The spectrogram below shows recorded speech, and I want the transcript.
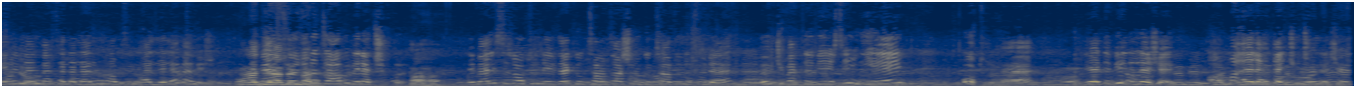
Gedib mən məsələlərin hamısını həll eləməmiş. Ona deyə bilmərəm. Sözünün cavabı belə çıxdı. Ha, ha. Deməli siz oturun evdə qılçanızı aşın qılçanızın üstünə. Hökumət də versin, yeyin, oturun, hə? Yerdə veriləcək. Amma ələkdən keçiriləcək.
